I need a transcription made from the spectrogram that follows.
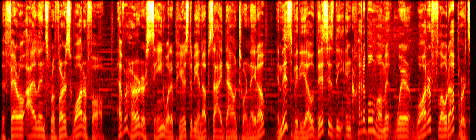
the Faroe Islands Reverse Waterfall Ever heard or seen what appears to be an upside down tornado? In this video, this is the incredible moment where water flowed upwards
